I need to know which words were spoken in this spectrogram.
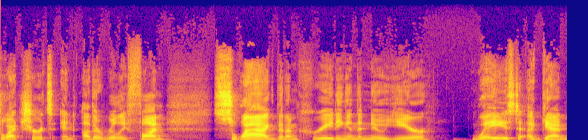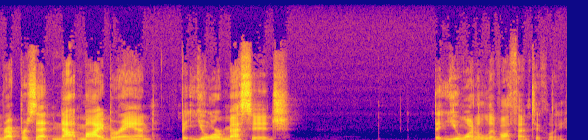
sweatshirts, and other really fun swag that I'm creating in the new year ways to again represent not my brand, but your message that you want to live authentically,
